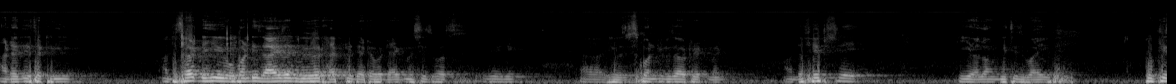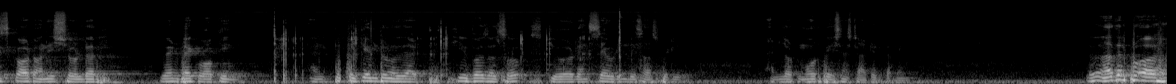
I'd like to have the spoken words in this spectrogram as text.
underneath a tree. On the third day, he opened his eyes, and we were happy that our diagnosis was really, uh, he was responding our treatment. On the fifth day, he, along with his wife, took his cot on his shoulder, went back walking, and people came to know that he was also cured and saved in this hospital, and a lot more patients started coming. Another pro- uh,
